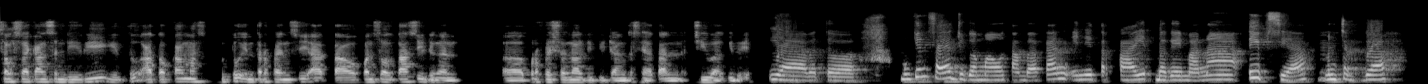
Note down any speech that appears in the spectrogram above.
selesaikan sendiri gitu ataukah mas butuh intervensi atau konsultasi dengan uh, profesional di bidang kesehatan jiwa gitu ya? Iya betul. Mungkin saya juga mau tambahkan ini terkait bagaimana tips ya hmm. mencegah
